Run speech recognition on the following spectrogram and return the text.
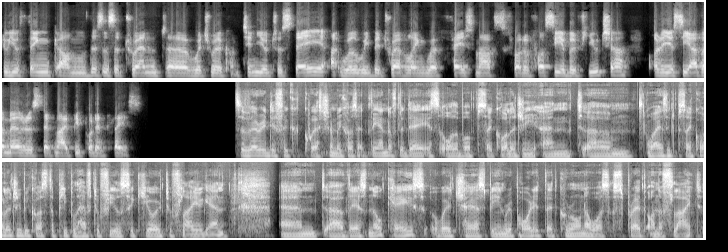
do you think um, this is a trend uh, which will continue to stay? Will we be traveling with face masks for the foreseeable future? Or do you see other measures that might be put in place? It's a very difficult question because at the end of the day, it's all about psychology. And um, why is it psychology? Because the people have to feel secure to fly again. And uh, there's no case which has been reported that corona was spread on a flight.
